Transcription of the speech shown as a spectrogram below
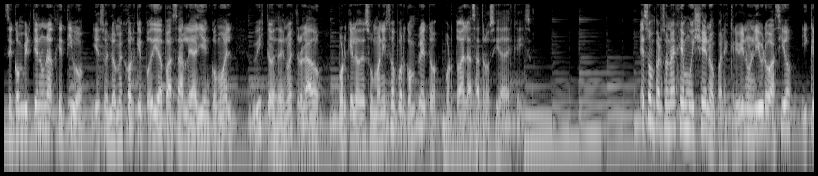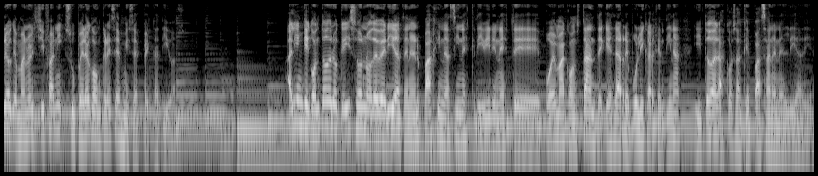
se convirtió en un adjetivo y eso es lo mejor que podía pasarle a alguien como él, visto desde nuestro lado, porque lo deshumanizó por completo por todas las atrocidades que hizo. Es un personaje muy lleno para escribir un libro vacío y creo que Manuel Schifani superó con creces mis expectativas. Alguien que con todo lo que hizo no debería tener páginas sin escribir en este poema constante que es la República Argentina y todas las cosas que pasan en el día a día.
